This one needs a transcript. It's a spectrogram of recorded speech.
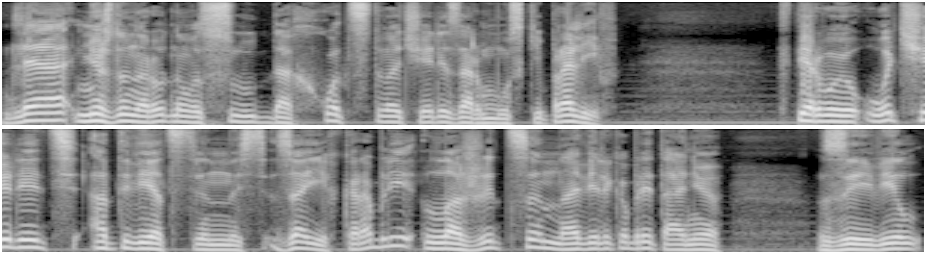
для международного судоходства через Армузский пролив. В первую очередь ответственность за их корабли ложится на Великобританию, заявил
